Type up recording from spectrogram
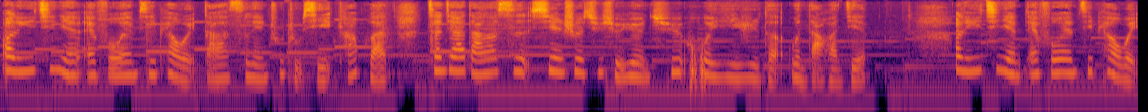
二零一七年 FOMC 票委达拉斯联储主席卡普兰参加达拉斯县社区学院区会议日的问答环节。二零一七年 FOMC 票委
